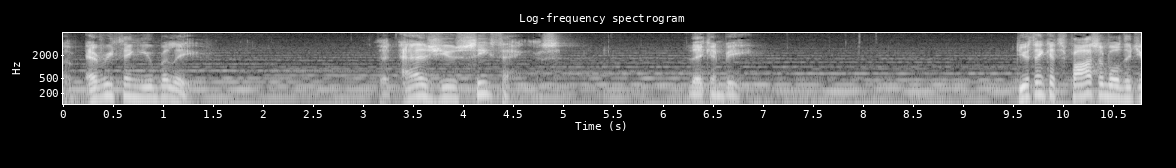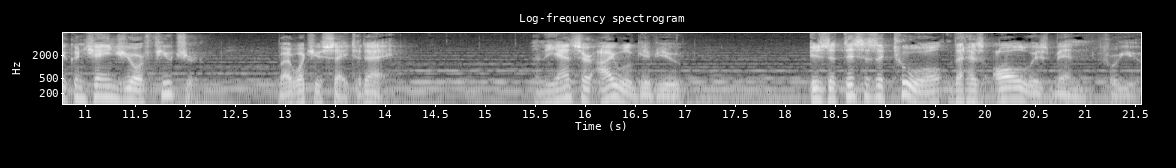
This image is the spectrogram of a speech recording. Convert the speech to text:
of everything you believe, that as you see things, they can be. Do you think it's possible that you can change your future by what you say today? And the answer I will give you is that this is a tool that has always been for you.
